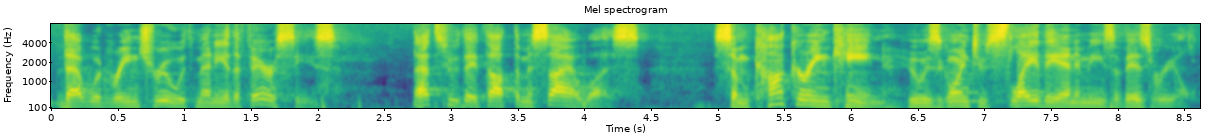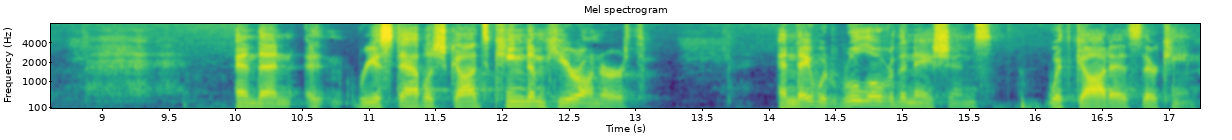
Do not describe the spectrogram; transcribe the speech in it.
that would ring true with many of the Pharisees. That's who they thought the Messiah was some conquering king who was going to slay the enemies of Israel and then uh, reestablish God's kingdom here on earth. And they would rule over the nations with God as their king.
